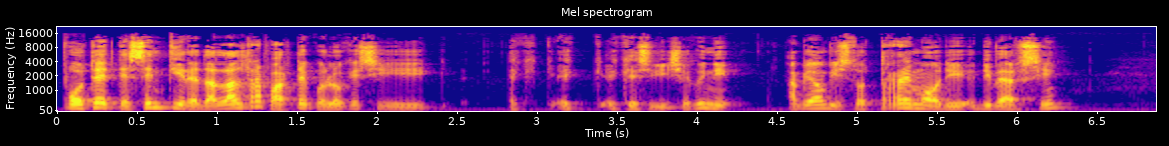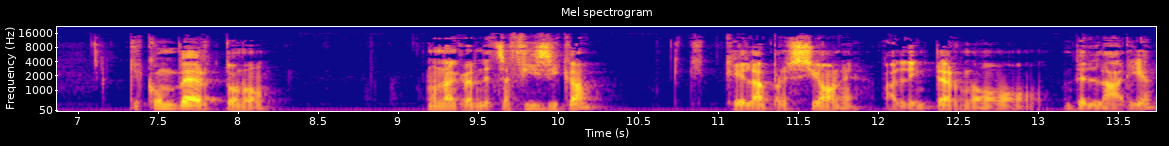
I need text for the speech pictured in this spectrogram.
potete sentire dall'altra parte quello che si, che, che si dice. Quindi abbiamo visto tre modi diversi che convertono una grandezza fisica, che è la pressione all'interno dell'aria,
